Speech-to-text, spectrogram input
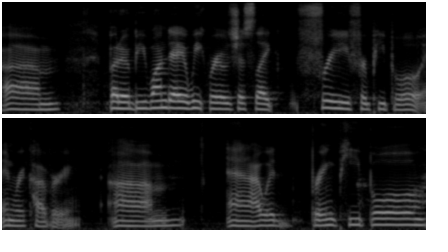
um, but it would be one day a week where it was just like free for people in recovery. Um, and I would bring people,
